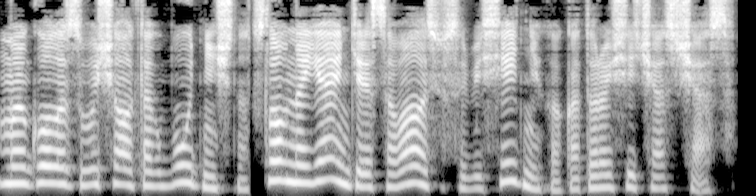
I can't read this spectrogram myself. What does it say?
Мой голос звучал так буднично, словно я интересовалась у собеседника, который сейчас час.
